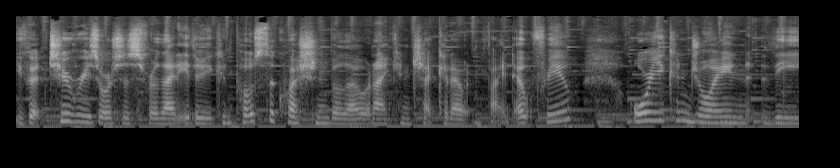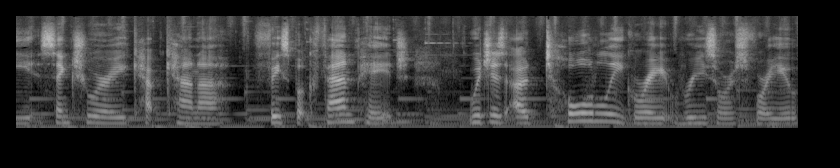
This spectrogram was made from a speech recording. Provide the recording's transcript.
you've got two resources for that. Either you can post the question below and I can check it out and find out for you, or you can join the Sanctuary Cap Cana Facebook fan page, which is a totally great resource for you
